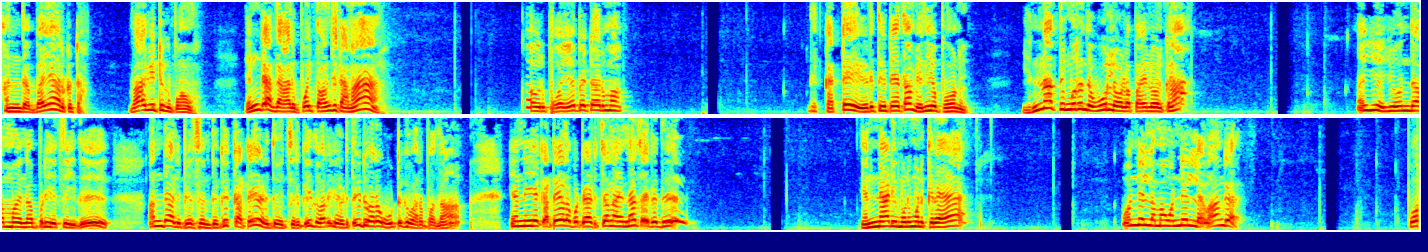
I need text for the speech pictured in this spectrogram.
அந்த பயம் இருக்கட்டும். வா வீட்டுக்கு போவோம். எங்க அந்த ஆள்? போய் தொலைஞ்சிட்டானா? அவர் போயே போயிட்டாருமா. இந்த கட்டையை எடுத்துக்கிட்டே தான் வெளியே போகணும். என்ன திமிரு இந்த ஊரில் உள்ள பயலும் இருக்கலாம்? ஐயோ இந்த அம்மா என்ன அப்படியே செய்யுது அந்த ஆள் பேசுறதுக்கு கட்டையை எடுத்து வச்சிருக்கு. இது வரை எடுத்துக்கிட்டு வர வீட்டுக்கு வரப்போதான் என்னைய கட்டையால போட்டு அடிச்சா நான் என்ன செய்யறது என்னாடி முணுமுணுக்கிற? ஒன்றும் இல்லைம்மா ஒன்றும் இல்லை. வாங்க. போ.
